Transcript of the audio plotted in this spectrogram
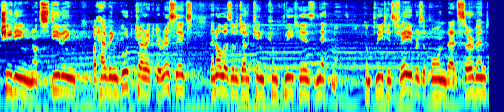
cheating, not stealing, by having good characteristics then Allah can complete His ni'mat, complete His favours upon that servant.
